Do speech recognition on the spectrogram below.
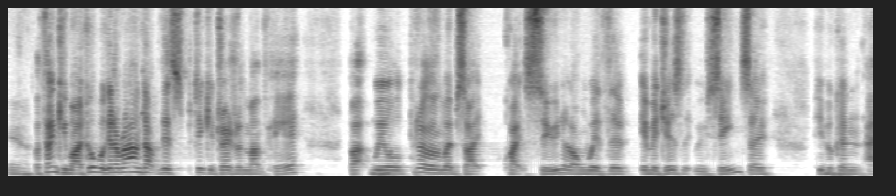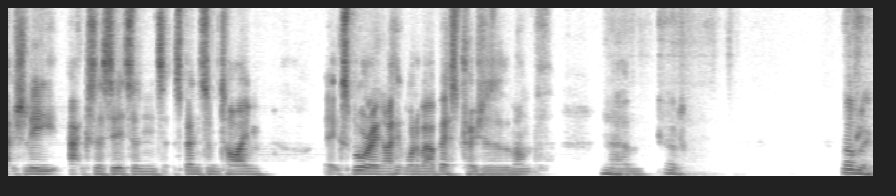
yeah. Well, thank you, Michael. We're going to round up this particular treasure of the month here, but we'll put it on the website quite soon, along with the images that we've seen, so people can actually access it and spend some time exploring. I think one of our best treasures of the month. Mm. Um, Good. Lovely.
